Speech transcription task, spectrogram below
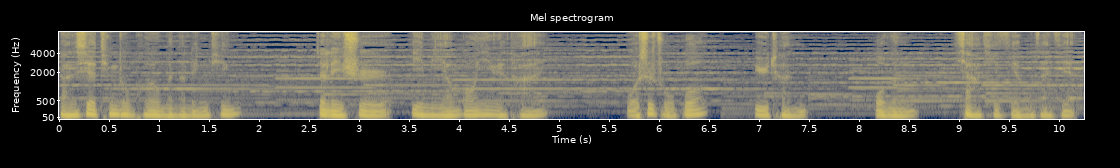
感谢听众朋友们的聆听。这里是一米阳光音乐台，我是主播玉晨，我们下期节目再见。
